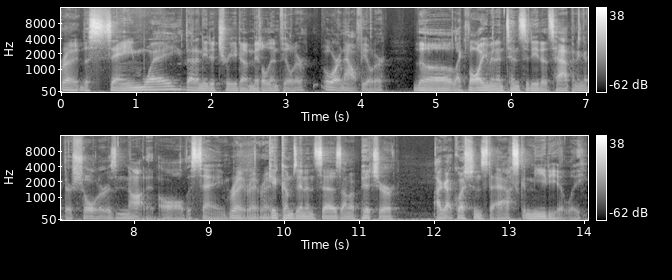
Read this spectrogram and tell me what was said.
Right. the same way that i need to treat a middle infielder or an outfielder the like volume and intensity that's happening at their shoulder is not at all the same Right, right, right. Kid comes in and says, I'm a pitcher. I got questions to ask immediately.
